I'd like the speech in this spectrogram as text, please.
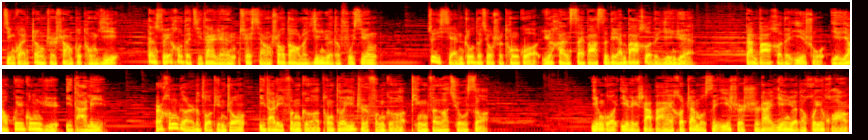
尽管政治上不统一，但随后的几代人却享受到了音乐的复兴。最显著的就是通过约翰·塞巴斯蒂安·巴赫的音乐。但巴赫的艺术也要归功于意大利。而亨德尔的作品中，意大利风格同德意志风格平分了秋色。英国伊丽莎白和詹姆斯一世时代音乐的辉煌，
